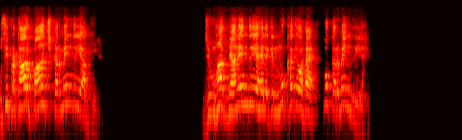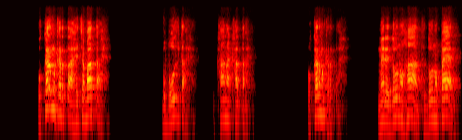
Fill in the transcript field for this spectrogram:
उसी प्रकार पाँच कर्मेंद्रिया भी है। जिह्वा ज्ञानेन्द्रिय है, लेकिन मुख जो है, वो कर्मेंद्रिय है। वो कर्म करता है, चबाता है, वो बोलता है, खाना खाता है, वो कर्म करता है। मेरे दोनों हाथ, दोनों पैर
